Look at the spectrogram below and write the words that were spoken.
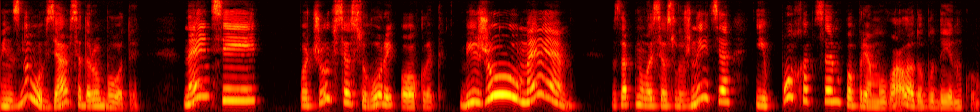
Він знову взявся до роботи. Ненсі. почувся суворий оклик. Біжу, мем. запнулася служниця і похапцем попрямувала до будинку.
